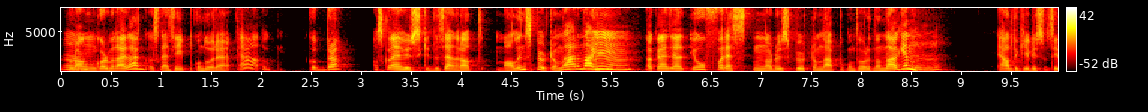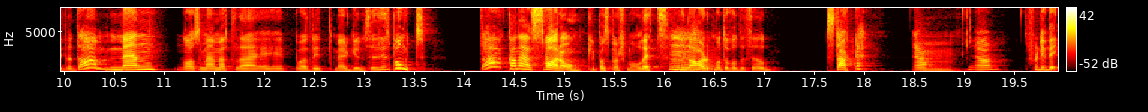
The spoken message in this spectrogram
hvordan går det med deg i dag? Og så kan jeg si på kontoret ja, det går bra. Og så kan jeg huske det senere at Malin spurte om det her en dag. Mm. Da kan jeg si at jo, forresten, når du spurte om det her på kontoret den dagen Jeg hadde ikke lyst til å si det da, men nå som jeg møtte deg på et litt mer gunstig tidspunkt, da kan jeg svare ordentlig på spørsmålet ditt. Men da har du på en måte fått det til å starte. Ja. Mm. Ja, fordi det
